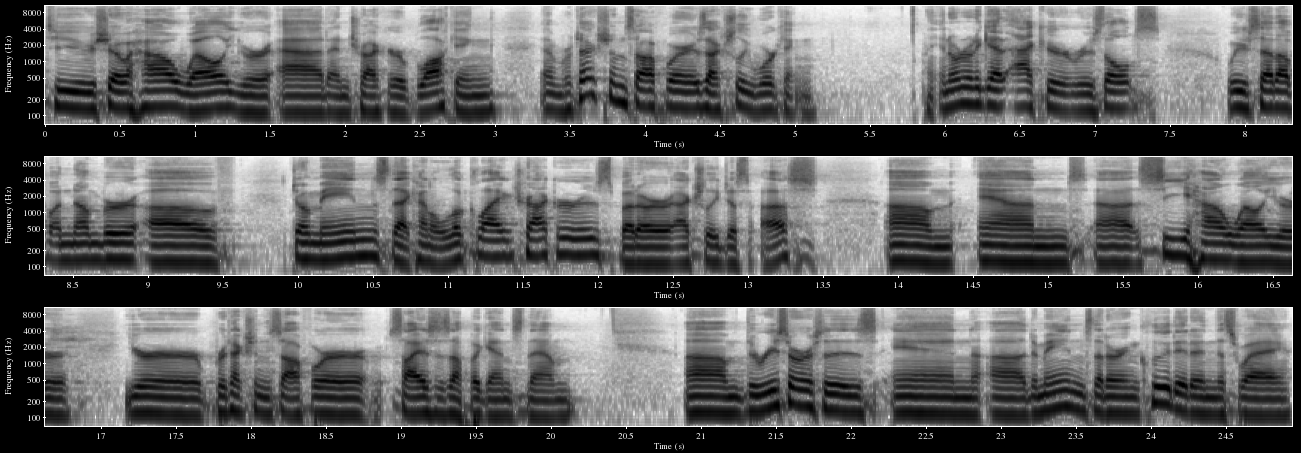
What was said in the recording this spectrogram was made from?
to show how well your ad and tracker blocking and protection software is actually working. In order to get accurate results, we've set up a number of domains that kind of look like trackers but are actually just us um, and uh, see how well your, your protection software sizes up against them. Um, the resources in uh, domains that are included in this way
